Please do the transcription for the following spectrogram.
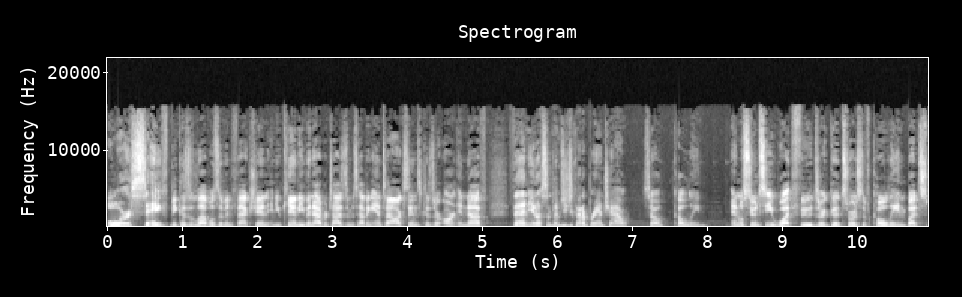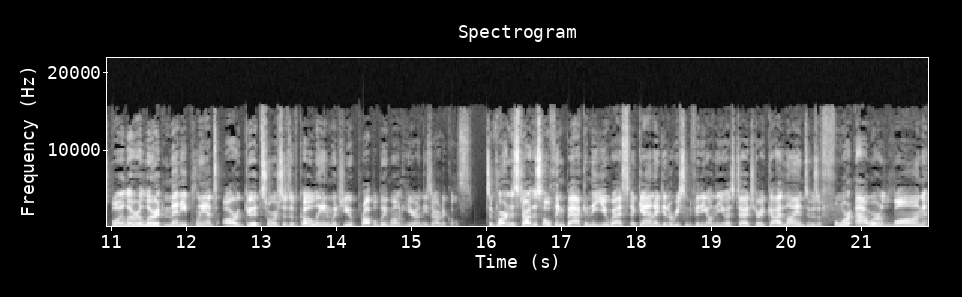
or safe because of levels of infection, and you can't even advertise them as having antioxidants because there aren't enough, then, you know, sometimes you just gotta branch out. So, choline. And we'll soon see what foods are a good source of choline, but spoiler alert, many plants are good sources of choline, which you probably won't hear in these articles. It's important to start this whole thing back in the US. Again, I did a recent video on the US dietary guidelines. It was a four hour long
